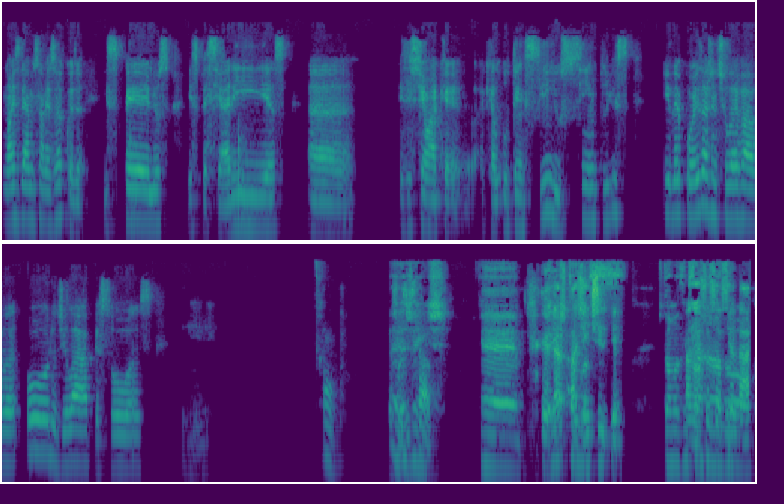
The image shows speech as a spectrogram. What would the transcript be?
nós demos a mesma coisa: espelhos, especiarias, ah, existiam aquele, aquele utensílios simples, e depois a gente levava ouro de lá, pessoas, e pronto. É, Pessoas escravas. gente. É, É, gente, a- a estamos, gente- estamos a nossa encerrando sociedade-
